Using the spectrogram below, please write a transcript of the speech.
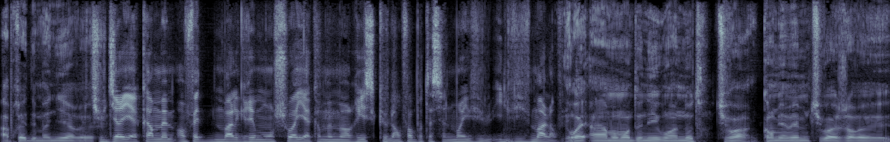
Après, de manière. euh, Tu veux dire, il y a quand même, en fait, malgré mon choix, il y a quand même un risque que l'enfant, potentiellement, il vive, il vive mal, en fait. Ouais, à un moment donné ou un autre, tu vois, quand bien même, tu vois, genre, euh,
